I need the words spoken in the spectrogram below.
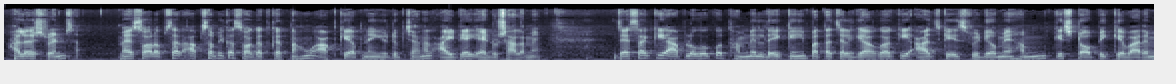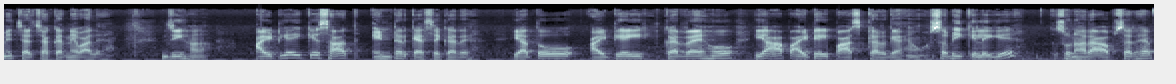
हेलो स्टूडेंट्स मैं सौरभ सर, आप सभी का स्वागत करता हूँ आपके अपने YouTube channel I T Edushala में। जैसा कि आप लोगों को थंबनेल देख के ही पता चल गया होगा कि आज के इस वीडियो में हम किस टॉपिक के बारे में चर्चा करने वाले हैं। जी हाँ आई के साथ इंटर कैसे करें? या तो आईटीआई कर रहे हो, या आप आईटीआई पास कर गए हों। सभी के लिए ये सुनहरा अवसर है।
